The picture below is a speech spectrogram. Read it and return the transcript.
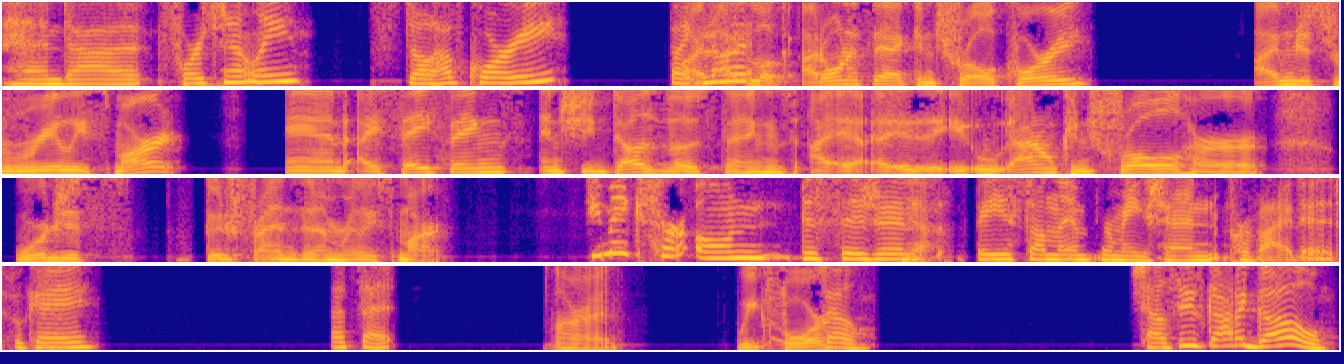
And uh, fortunately, still have Corey. But I, you know I- look, I don't want to say I control Corey. I'm just really smart, and I say things, and she does those things. I I, I don't control her. We're just good friends, and I'm really smart. she makes her own decisions Yeah. based on the information provided. Okay. That's it. All right, week four. So Chelsea's got to go.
